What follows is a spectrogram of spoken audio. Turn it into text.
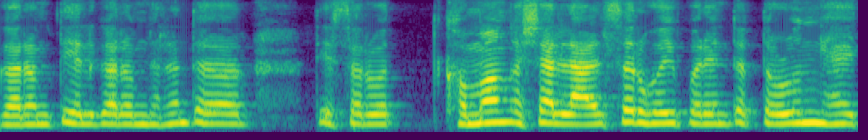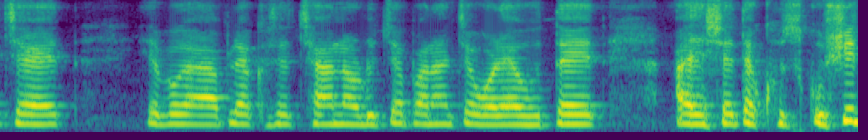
गरम तेल गरम झाल्यानंतर ते सर्व खमंग अशा लालसर होईपर्यंत तळून घ्यायच्या आहेत. हे बघा आपल्या कशा छान अडूच्या पानाच्या वड्या होत आहेत. अशा त्या खुसखुशीत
